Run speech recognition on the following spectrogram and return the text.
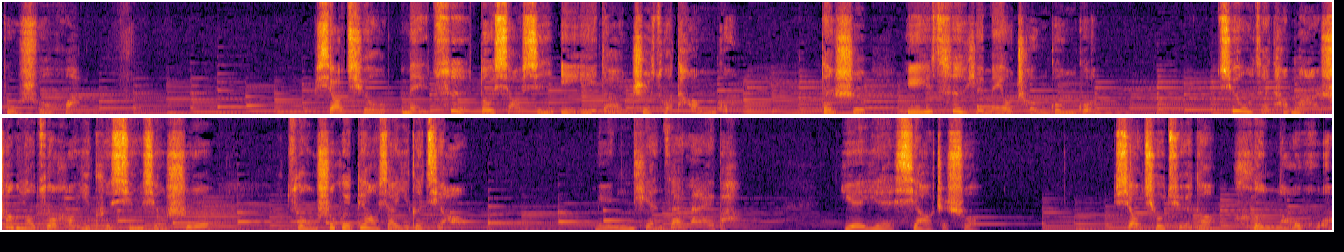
不说话。小秋每次都小心翼翼地制作糖果。但是，一次也没有成功过。就在他马上要做好一颗星星时，总是会掉下一个角。明天再来吧，爷爷笑着说。小秋觉得很恼火，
